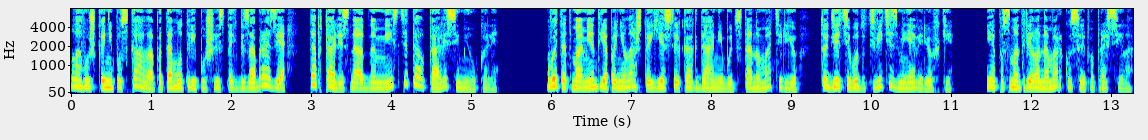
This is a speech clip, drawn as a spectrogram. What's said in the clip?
Ловушка не пускала, а потому три пушистых безобразия топтались на одном месте, толкались и мяукали. В этот момент я поняла, что если когда-нибудь стану матерью, то дети будут видеть из меня веревки. Я посмотрела на Маркуса и попросила.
